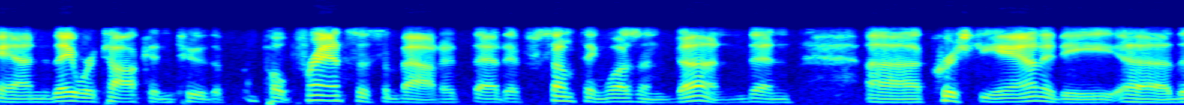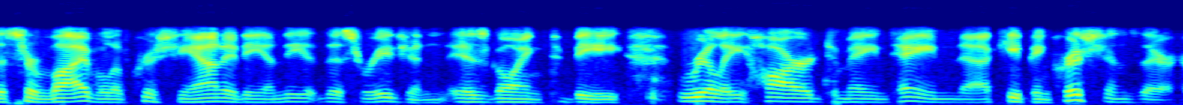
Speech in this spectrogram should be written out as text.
And they were talking to the Pope Francis about it that if something wasn't done, then uh, Christianity, uh, the survival of Christianity in the, this region is going to be really hard to maintain, uh, keeping Christians there.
